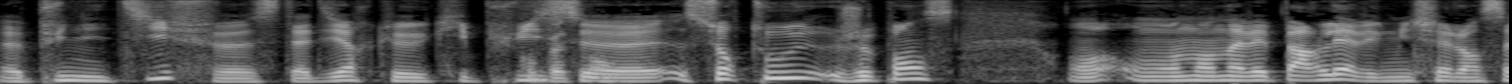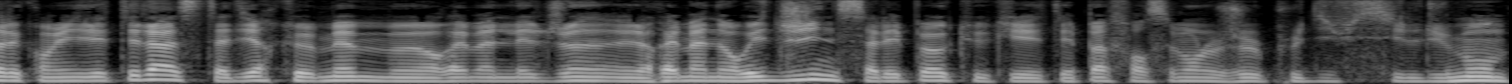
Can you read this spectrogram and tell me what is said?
euh punitif, c'est-à-dire que qui puisse, euh, surtout, je pense, on, on, en avait parlé avec Michel Ancel quand il était là, c'est-à-dire que même Rayman Legend, Rayman Origins à l'époque, qui n'était pas forcément le jeu le plus difficile du monde,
